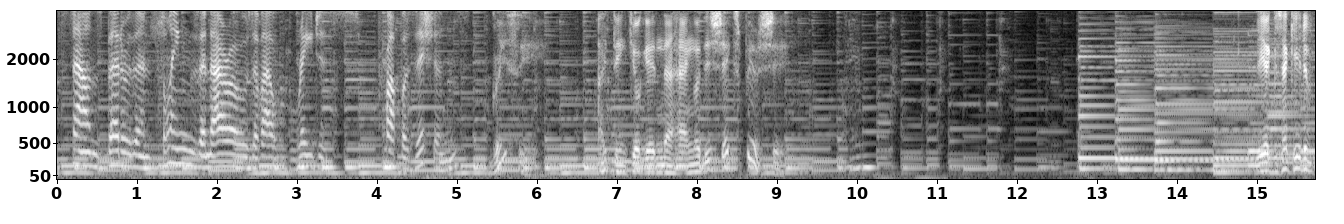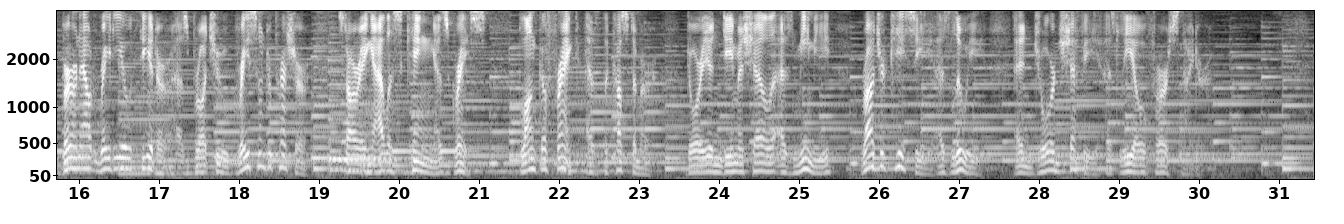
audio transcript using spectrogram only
Sounds better than slings and arrows of outrageous propositions. Gracie, I think you're getting the hang of this Shakespeare shit. The executive Burnout Radio Theater has brought you Grace Under Pressure, starring Alice King as Grace, Blanca Frank as the customer, Dorian D. Michelle as Mimi, Roger Casey as Louis, and George Sheffy as Leo First Nighter.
